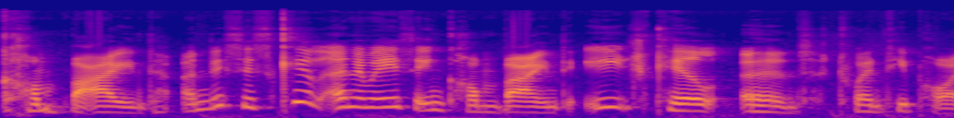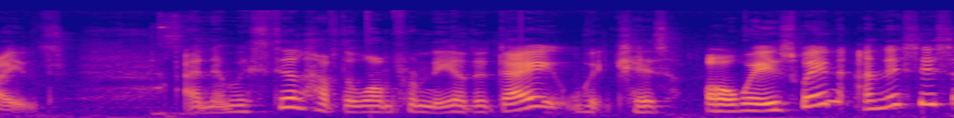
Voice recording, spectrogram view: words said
combined. And this is kill enemies in combined. Each kill earns 20 points and then we still have the one from the other day, which is always win. And this is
